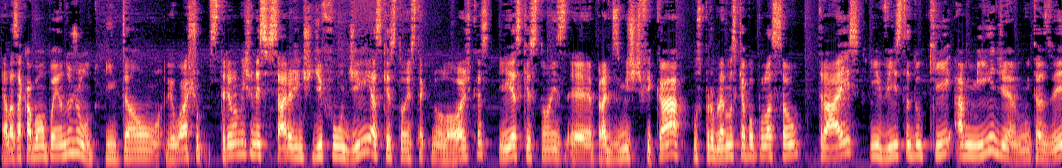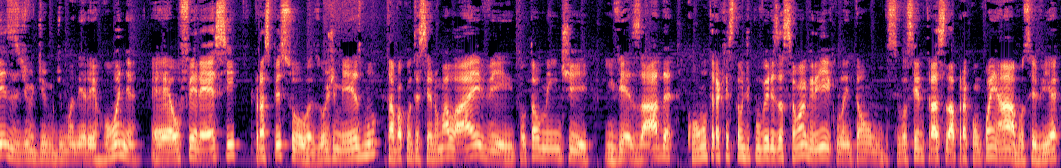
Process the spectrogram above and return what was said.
elas acabam apanhando junto. Então, eu acho extremamente necessário a gente difundir as questões tecnológicas e as questões é, para desmistificar os problemas que a população traz em vista do que a mídia, muitas vezes, de, de, de maneira errônea, é, oferece para as pessoas. Hoje mesmo estava acontecendo uma live totalmente enviesada contra a questão de pulverização agrícola. Então, se você entrasse lá para acompanhar, você via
